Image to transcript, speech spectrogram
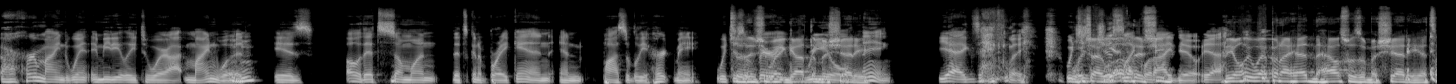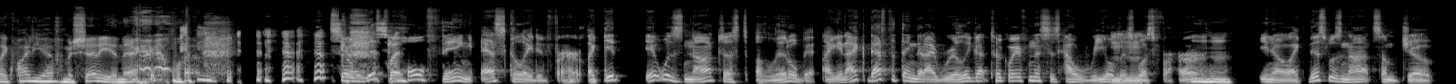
her, her mind went immediately to where I, mine would Mhm. is oh that's someone that's going to break in and possibly hurt me which So is a she very went and got the machete. thing yeah exactly which, Which is I just love like what she- i do yeah The only weapon I had in the house was a machete. It's like, why do you have a machete in there? So this But- whole thing escalated for her. Like it it was not just a little bit. Like and I that's the thing that I really got took away from this is how real this Mhm. was for her. Mhm. You know, like this was not some joke.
